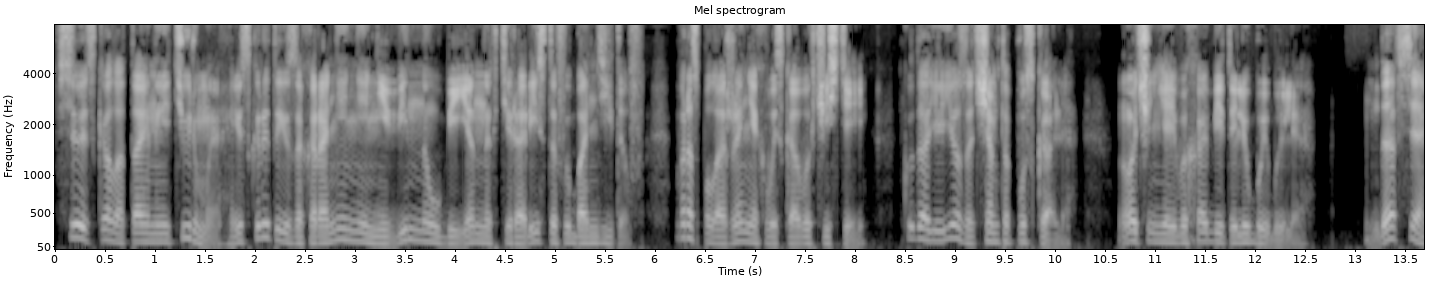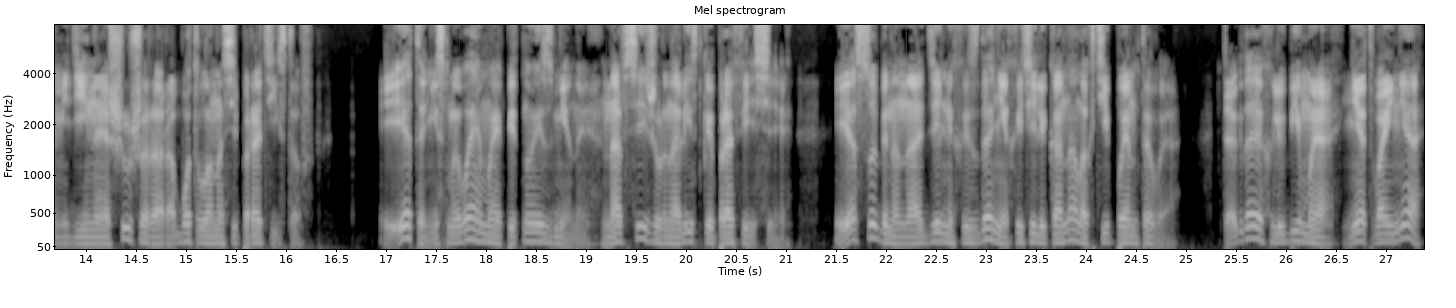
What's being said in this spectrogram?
Все искала тайные тюрьмы и скрытые захоронения невинно убиенных террористов и бандитов в расположениях войсковых частей, куда ее зачем-то пускали. Очень ей ваххабиты любы были. Да вся медийная шушера работала на сепаратистов. И это несмываемое пятно измены на всей журналистской профессии, и особенно на отдельных изданиях и телеканалах типа НТВ. Тогда их любимая «нет войня»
